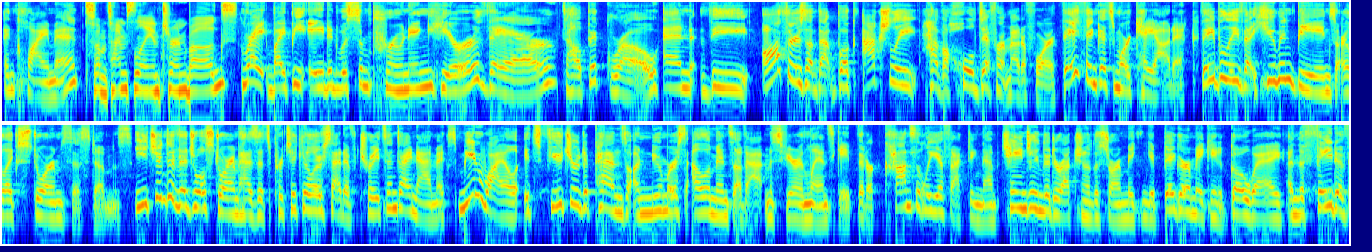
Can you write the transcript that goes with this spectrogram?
and climate. Sometimes lantern bugs. Right, might be aided with some pruning swing here or there to help it grow. And the authors of that book actually have a whole different metaphor. They think it's more chaotic. They believe that human beings are like storm systems. Each individual storm has its particular set of traits and dynamics. Meanwhile, its future depends on numerous elements of atmosphere and landscape that are constantly affecting them, changing the direction of the storm, making it bigger, making it go away. And the fate of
